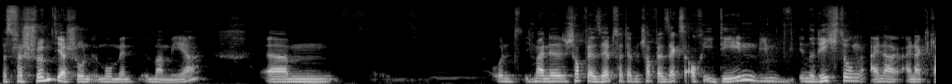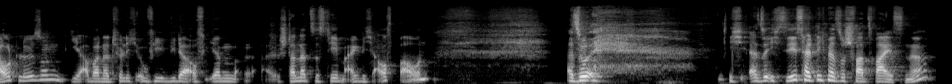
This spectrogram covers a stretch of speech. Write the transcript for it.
das verschwimmt ja schon im Moment immer mehr. Ähm, und ich meine, Shopware selbst hat ja mit Shopware 6 auch Ideen wie in Richtung einer, einer Cloud-Lösung, die aber natürlich irgendwie wieder auf ihrem Standardsystem eigentlich aufbauen. Also ich, also ich sehe es halt nicht mehr so schwarz-weiß, ne?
